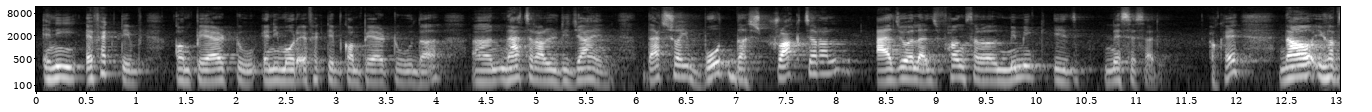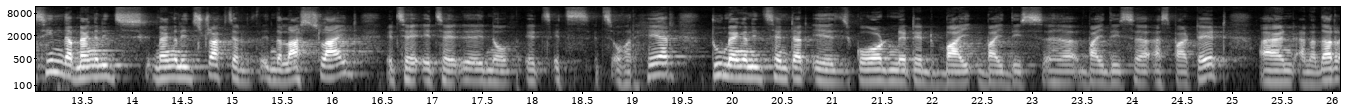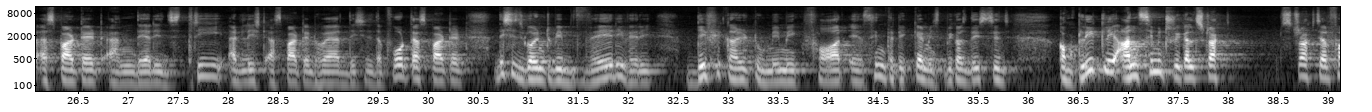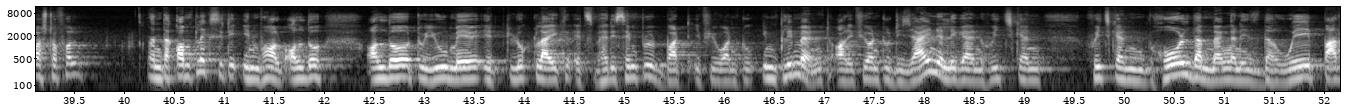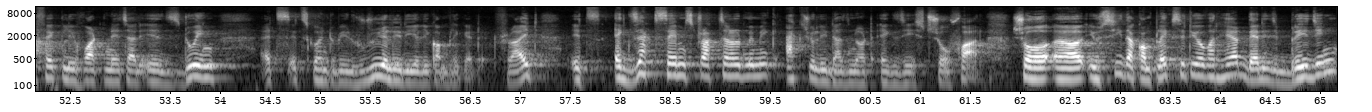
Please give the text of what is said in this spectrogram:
any effective compared to any more effective compared to the uh, natural design. That is why both the structural as well as functional mimic is necessary. Okay. Now you have seen the manganese manganese structure in the last slide. It's a it's a you know it's it's it's over here. Two manganese center is coordinated by by this uh, by this uh, aspartate and another aspartate and there is 3 at least aspartate where this is the fourth aspartate. This is going to be very very difficult to mimic for a synthetic chemist because this is completely unsymmetrical struct structure first of all. And the complexity involved although although to you may it look like it is very simple, but if you want to implement or if you want to design a ligand which can which can hold the manganese the way perfectly what nature is doing it is going to be really really complicated right. Its exact same structural mimic actually does not exist so far. So, uh, you see the complexity over here there is bridging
